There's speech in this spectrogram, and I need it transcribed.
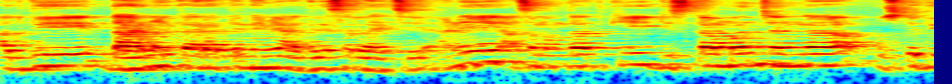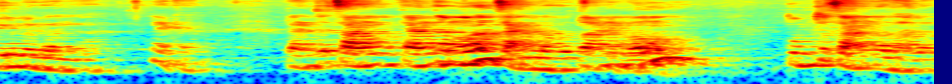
अगदी धार्मिक कार्यात ते नेहमी अग्रेसर राहायचे. आणि असं म्हणतात की जिसका मन चंगा उसके दिल में गंगा नाही का? त्यांचं चांग त्यांचं मन चांगलं होतं आणि म्हणून तुमचं चांगलं झालं.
